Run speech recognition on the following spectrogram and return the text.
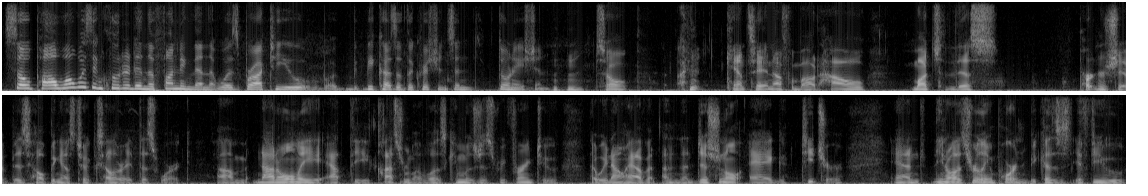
So, Paul, what was included in the funding then that was brought to you because of the Christensen donation? Mhm. So I can't say enough about how much this partnership is helping us to accelerate this work. Um, not only at the classroom level, as Kim was just referring to, that we now have an, an additional ag teacher, and you know that's really important because if you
